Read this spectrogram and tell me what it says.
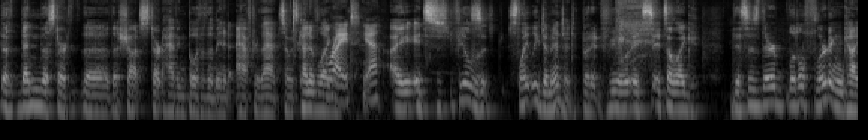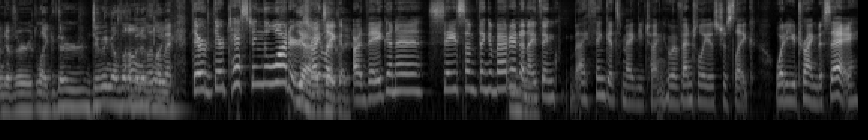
The, then the start the the shots start having both of them in it after that, so it's kind of like Right, yeah. I it's feels slightly demented, but it feel it's it's a like this is their little flirting kind of they're like they're doing a little A bit of like bit. They're they're testing the waters, Yeah, right? exactly. Like, are they gonna say something about it? Mm-hmm. And I think I think it's Maggie Cheung who eventually is just like, "What are you trying to say?"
